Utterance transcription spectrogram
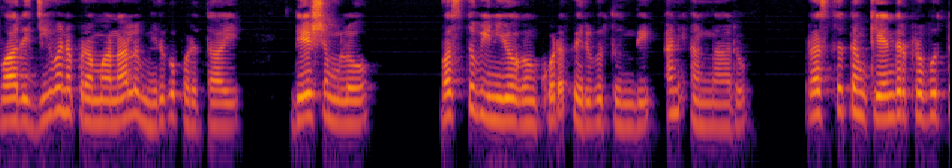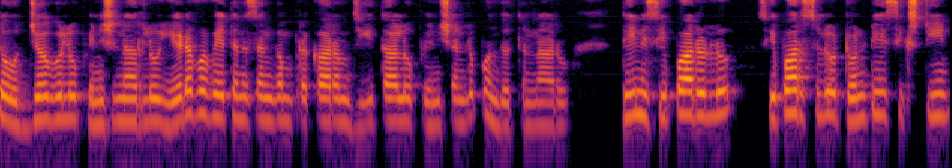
వారి జీవన ప్రమాణాలు మెరుగుపడతాయి. దేశంలో వస్తు వినియోగం కూడా పెరుగుతుంది అని అన్నారు. ప్రస్తుతం కేంద్ర ప్రభుత్వ ఉద్యోగులు పెన్షనర్లు ఏడవ వేతన సంఘం ప్రకారం జీతాలు పెన్షన్లు పొందుతున్నారు. దీని సిఫారులు సిఫార్సులు ట్వంటీ సిక్స్టీన్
